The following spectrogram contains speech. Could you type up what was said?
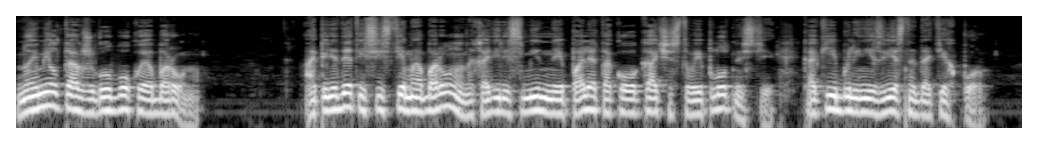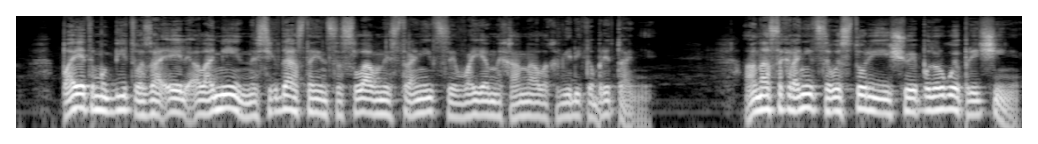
но имел также глубокую оборону. А перед этой системой обороны находились минные поля такого качества и плотности, какие были неизвестны до тех пор. Поэтому битва за Эль-Аламейн навсегда останется славной страницей в военных анналах Великобритании. Она сохранится в истории еще и по другой причине.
